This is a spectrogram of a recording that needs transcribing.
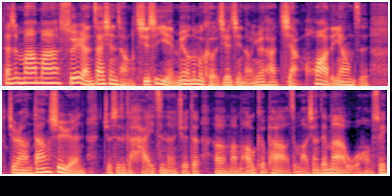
但是妈妈虽然在现场，其实也没有那么可接近呢，因为她讲话的样子就让当事人就是这个孩子呢觉得呃妈妈好可怕，怎么好像在骂我哈？所以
